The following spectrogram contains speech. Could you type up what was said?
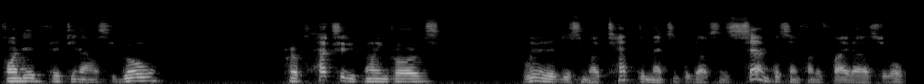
funded, 15 hours to go. Perplexity playing cards, limited edition by 10th Dimension Productions, 7% funded, 5 hours to go.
